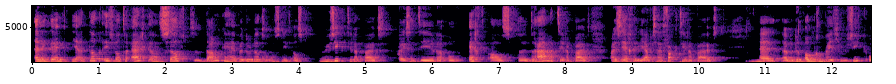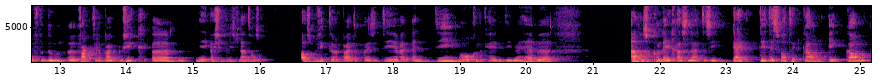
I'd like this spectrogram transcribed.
en ik denk, ja, dat is wat we eigenlijk aan onszelf te danken hebben, doordat we ons niet als muziektherapeut presenteren of echt als uh, dramatherapeut, maar zeggen, ja, we zijn vaktherapeut. Mm. En uh, we doen ook nog een beetje muziek, of we doen uh, vaktherapeut muziek. Ehm, nee, alsjeblieft, laten we ons als muziektherapeuten presenteren en die mogelijkheden die we hebben aan onze collega's laten zien. Kijk, dit is wat ik kan. Ik kan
